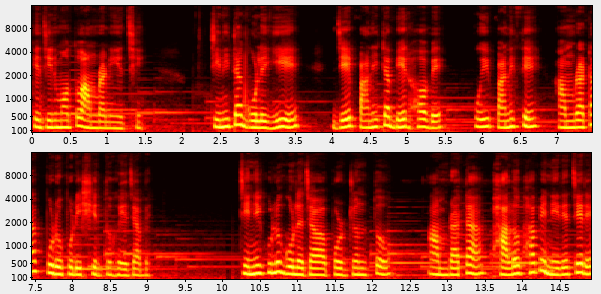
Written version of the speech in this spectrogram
কেজির মতো আমরা নিয়েছি। চিনিটা গলে গিয়ে যে পানিটা বের হবে, ওই পানিতে আমড়াটা পুরোপুরি সিদ্ধ হয়ে যাবে। চিনিগুলো গলে যাওয়া পর্যন্ত আমড়াটা ভালোভাবে নেড়ে চেড়ে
